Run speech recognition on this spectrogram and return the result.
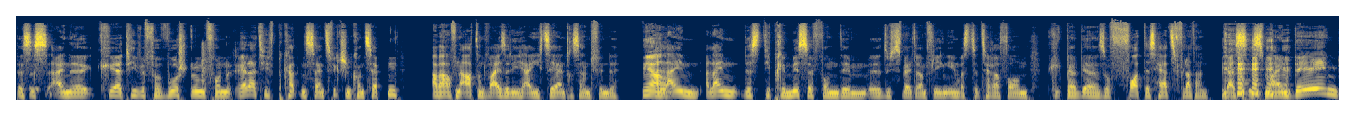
Das ist eine kreative Verwurstelung von relativ bekannten Science-Fiction-Konzepten, aber auf eine Art und Weise, die ich eigentlich sehr interessant finde. Ja. Allein, allein das, die Prämisse von dem äh, durchs Weltraum fliegen, irgendwas zu terraformen, kriegt bei mir sofort das Herz flattern. Das ist mein Ding.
